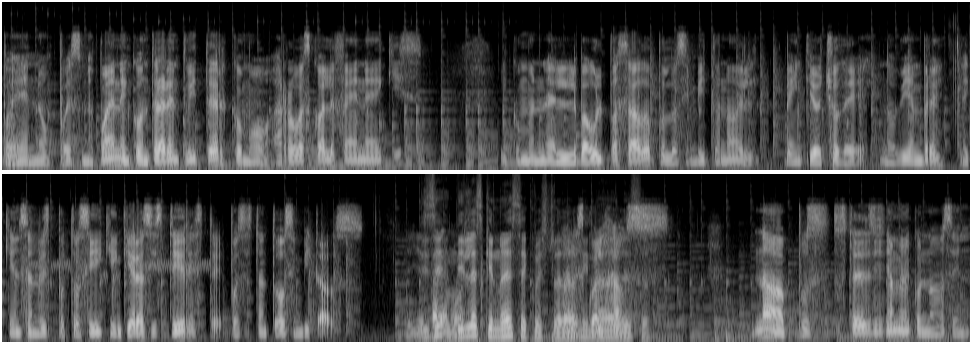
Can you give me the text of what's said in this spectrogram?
Bueno, pues me pueden encontrar en Twitter como arroba SquallFNX. Y como en el baúl pasado, pues los invito, ¿no? El 28 de noviembre, aquí en San Luis Potosí. Quien quiera asistir, este, pues están todos invitados. diles que no eres secuestrador ni nada de eso. No, pues ustedes ya me conocen.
